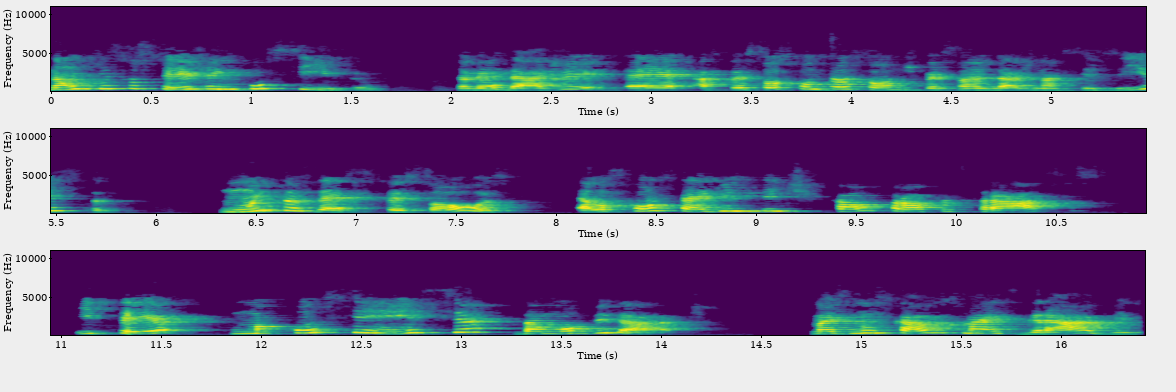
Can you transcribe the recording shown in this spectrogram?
Não que isso seja impossível. Na verdade, é, as pessoas com transtorno de personalidade narcisista, muitas dessas pessoas elas conseguem identificar os próprios traços e ter uma consciência da morbidade. Mas nos casos mais graves,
